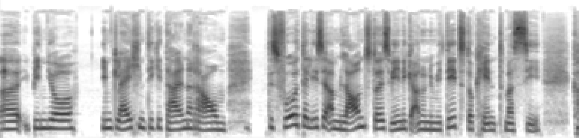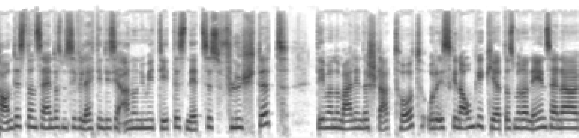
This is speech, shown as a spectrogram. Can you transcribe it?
Äh, ich bin ja im gleichen digitalen Raum. Das Vorurteil ist ja am Land, da ist weniger Anonymität, da kennt man sie. Kann das dann sein, dass man sie vielleicht in diese Anonymität des Netzes flüchtet, die man normal in der Stadt hat? Oder ist es genau umgekehrt, dass man dann eh in seiner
